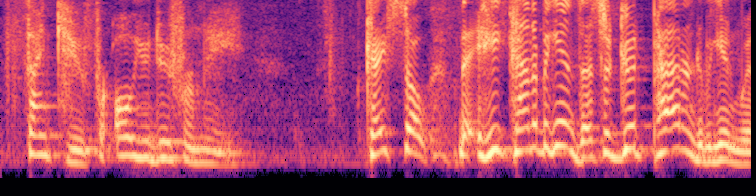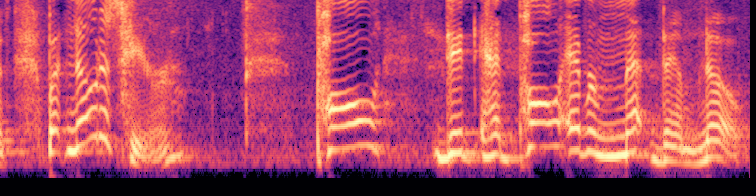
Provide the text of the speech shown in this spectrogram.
Thank you for all you do for me. Okay, so he kind of begins. That's a good pattern to begin with. But notice here, Paul did had Paul ever met them? No.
